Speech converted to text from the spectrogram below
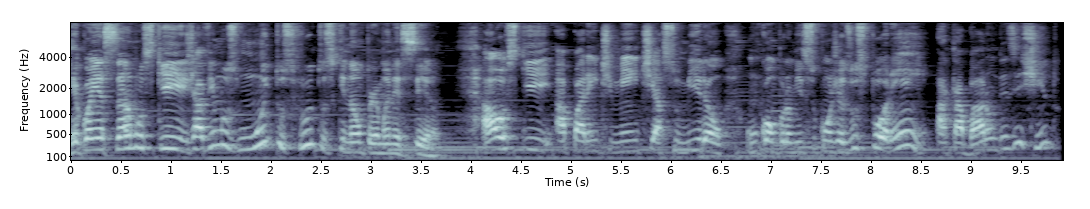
Reconheçamos que já vimos muitos frutos que não permaneceram. Aos que aparentemente assumiram um compromisso com Jesus, porém acabaram desistindo.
